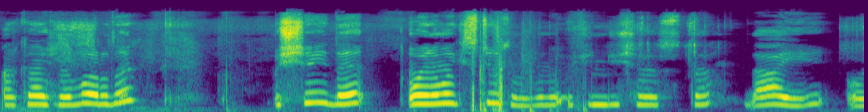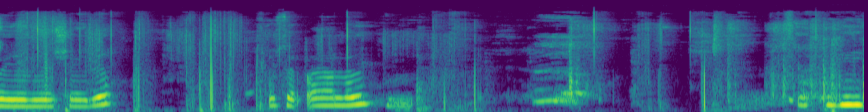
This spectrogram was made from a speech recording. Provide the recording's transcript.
Arkadaşlar bu arada şey de oynamak istiyorsanız bunu üçüncü şahısta daha iyi oynanıyor şeyde. O yüzden ayarlayın. Bir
